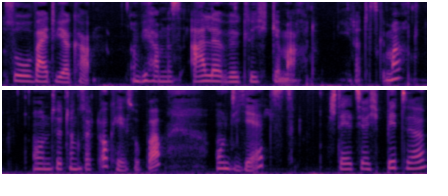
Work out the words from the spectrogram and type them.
so weit wie er kann. Und wir haben das alle wirklich gemacht. Jeder hat das gemacht und wird dann gesagt, okay, super. Und jetzt stellt sie euch bitte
